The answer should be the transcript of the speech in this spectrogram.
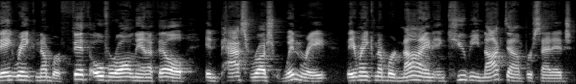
they rank number fifth overall in the NFL in pass rush win rate. They rank number nine in QB knockdown percentage.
